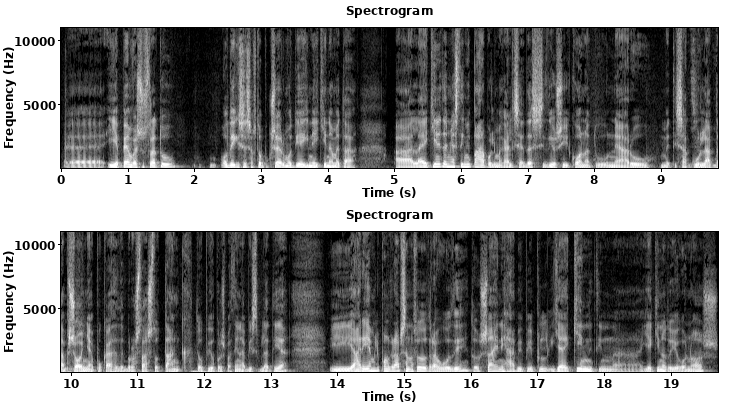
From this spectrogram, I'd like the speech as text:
Ε, η επέμβαση του στρατού οδήγησε σε αυτό που ξέρουμε ότι έγινε η Κίνα μετά. Αλλά εκείνη ήταν μια στιγμή πάρα πολύ μεγάλης έντασης, ιδίως η εικόνα του νεαρού με τη σακούλα από τα ψώνια που κάθεται μπροστά στο τάγκ το οποίο προσπαθεί να μπει στην πλατεία. Οι R.E.M. λοιπόν γράψαν αυτό το τραγούδι, το Shiny Happy People, για, εκείνη την, για εκείνο το γεγονός.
